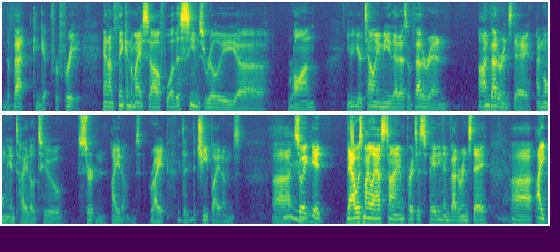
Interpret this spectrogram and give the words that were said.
the vet can get for free, and I'm thinking to myself, well, this seems really uh, wrong. You, you're telling me that as a veteran, on Veterans Day, I'm only entitled to certain items, right? The, the cheap items. Uh, So it, it that was my last time participating in Veterans Day. Uh, I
